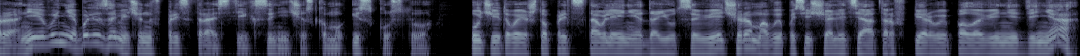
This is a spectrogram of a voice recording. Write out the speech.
Ранее вы не были замечены в пристрастии к сценическому искусству. Учитывая, что представления даются вечером, а вы посещали театр в первой половине дня,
